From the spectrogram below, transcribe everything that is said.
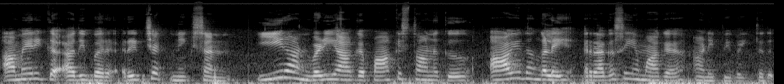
அமெரிக்க அதிபர் ரிச்சர்ட் நிக்சன் ஈரான் வழியாக பாகிஸ்தானுக்கு ஆயுதங்களை ரகசியமாக அனுப்பி வைத்தது.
